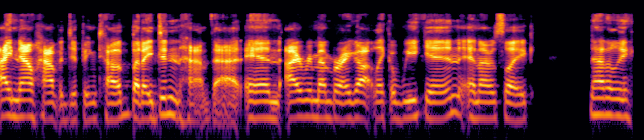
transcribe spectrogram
i now have a dipping tub but i didn't have that and i remember i got like a week in and i was like natalee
